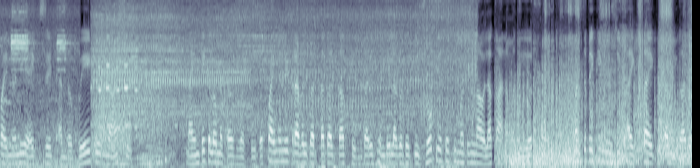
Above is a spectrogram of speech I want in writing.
finally exit and the way to Nashik ninety किलोमीटर्सवरती तर फायनली ट्रॅव्हल करता करता खूप सारी थंडी लागत होती. झोप येत होती मधून लावला कानामध्ये इयरफोन मस्तपैकी म्युझिक ऐकता ऐकता निघालो.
